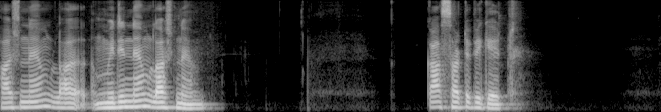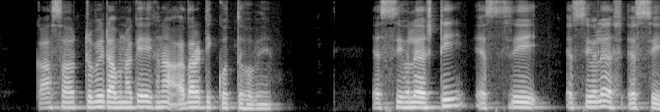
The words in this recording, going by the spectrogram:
first name middle name last name caste certificate caste certificate আপনাকে এখানে আধার টিক করতে হবে। এসসি হলে এসটি এসসি এসসি হলে এসসি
